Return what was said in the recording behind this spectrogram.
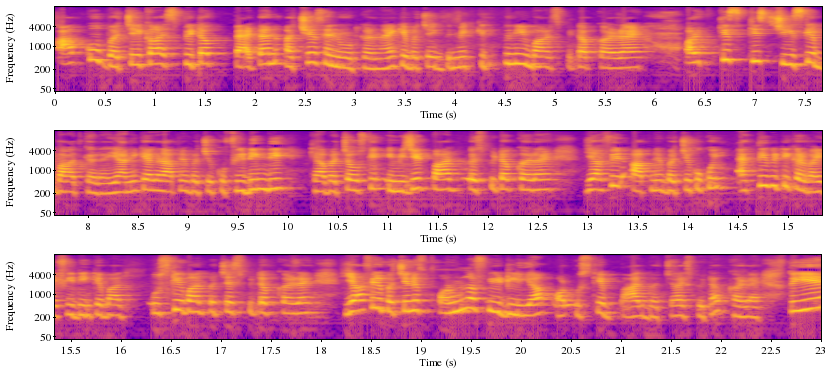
आपको बच्चे का स्पीडअप पैटर्न अच्छे से नोट करना है कि बच्चे एक दिन में कितनी बार स्पीडअप कर रहा है और किस किस चीज़ के बाद कर रहा है? यानी कि अगर आपने बच्चे को फीडिंग दी, क्या बच्चा उसके इमीडिएट बाद स्पीटअप कर रहा है? या फिर आपने बच्चे को कोई एक्टिविटी करवाई फीडिंग के बाद, उसके बाद बच्चा स्पीटअप कर रहा है? या फिर बच्चे ने फॉर्मूला फ़ीड लिया और उसके बाद बच्चा स्पीटअप कर रहा है? तो ये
